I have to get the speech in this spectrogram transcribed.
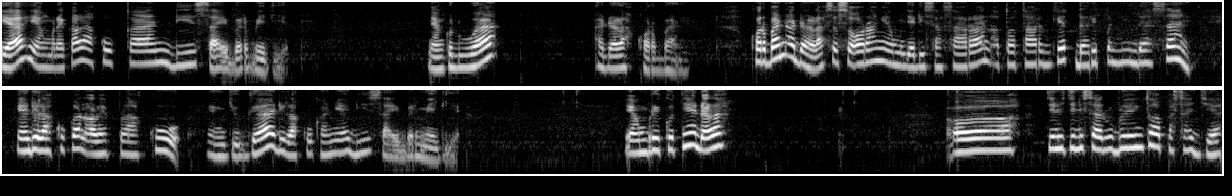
ya yang mereka lakukan di cyber media. Yang kedua adalah korban. Korban adalah seseorang yang menjadi sasaran atau target dari penindasan yang dilakukan oleh pelaku yang juga dilakukannya di cyber media. Yang berikutnya adalah uh, Jenis-jenis cyberbullying itu apa saja?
